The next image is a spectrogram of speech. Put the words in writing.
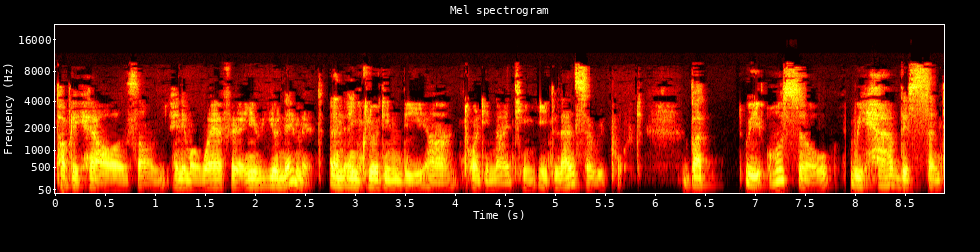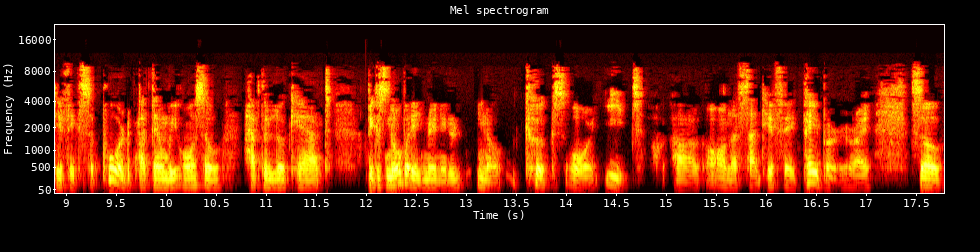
public health, on animal welfare, you, you name it, and including the uh, 2019 Eat Lancet report. But we also we have this scientific support, but then we also have to look at because nobody really you know cooks or eat uh, on a scientific paper, right? So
